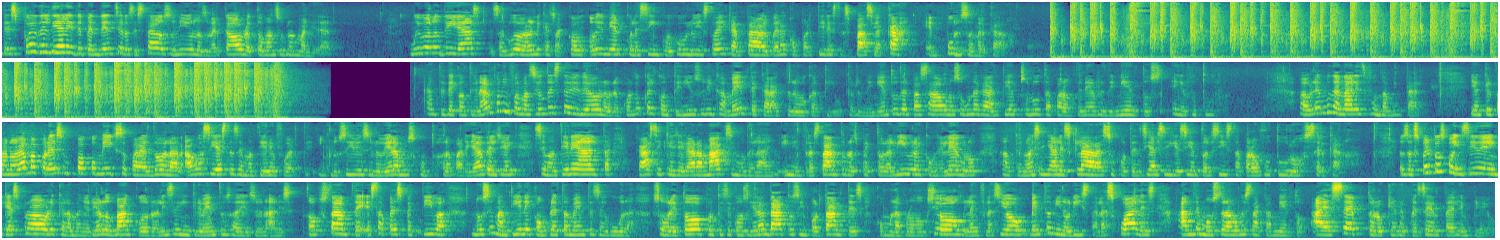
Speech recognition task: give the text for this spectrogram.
Después del Día de la Independencia de los Estados Unidos, los mercados retoman su normalidad. Muy buenos días, les saluda Verónica Chacón. Hoy es miércoles 5 de julio y estoy encantada de volver a compartir este espacio acá, en Pulso Mercado. Antes de continuar con la información de este video, les recuerdo que el contenido es únicamente de carácter educativo, que rendimientos del pasado no son una garantía absoluta para obtener rendimientos en el futuro. Hablemos de análisis fundamental. Y aunque el panorama parece un poco mixto para el dólar, aún así este se mantiene fuerte. Inclusive si lo viéramos junto a la paridad del yen, se mantiene alta casi que llegar a máximo del año. Y mientras tanto, respecto a la libra y con el euro, aunque no hay señales claras, su potencial sigue siendo alcista para un futuro cercano. Los expertos coinciden en que es probable que la mayoría de los bancos realicen incrementos adicionales. No obstante, esta perspectiva no se mantiene completamente segura, sobre todo porque se consideran datos importantes como la producción, la inflación, ventas minoristas, las cuales han demostrado un estancamiento, a excepto lo que representa el empleo.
